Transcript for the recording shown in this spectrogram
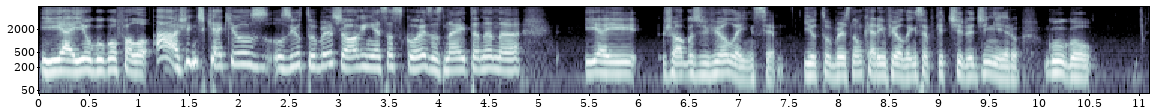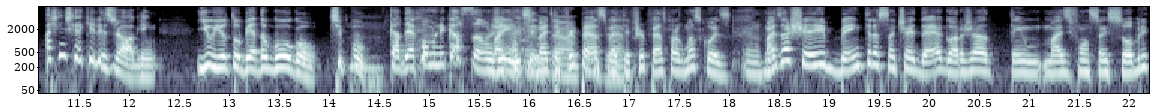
E aí o Google falou: Ah, a gente quer que os, os youtubers joguem essas coisas, né? E tananã. E aí, jogos de violência. Youtubers não querem violência porque tira dinheiro. Google, a gente quer que eles joguem. E o YouTube é do Google. Tipo, cadê a comunicação, Vai, gente? vai ter Então, free pass, vai é. ter free pass para algumas coisas. Mas eu achei bem interessante a ideia, agora já tenho mais informações sobre.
